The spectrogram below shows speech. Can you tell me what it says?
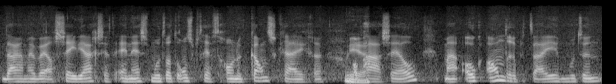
En daarom hebben wij als CDA gezegd... NS moet wat ons betreft gewoon een kans krijgen ja. op HSL. Maar ook andere partijen moeten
